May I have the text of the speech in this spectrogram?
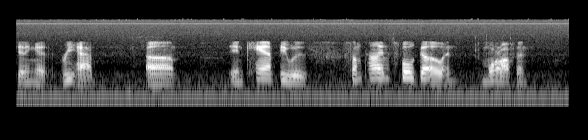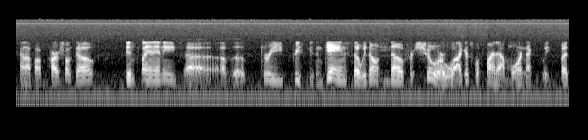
getting it rehab. Um, in camp, he was sometimes full go, and more often kind of a partial go. Didn't play in any uh, of the three preseason games, so we don't know for sure. Well, I guess we'll find out more next week. But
